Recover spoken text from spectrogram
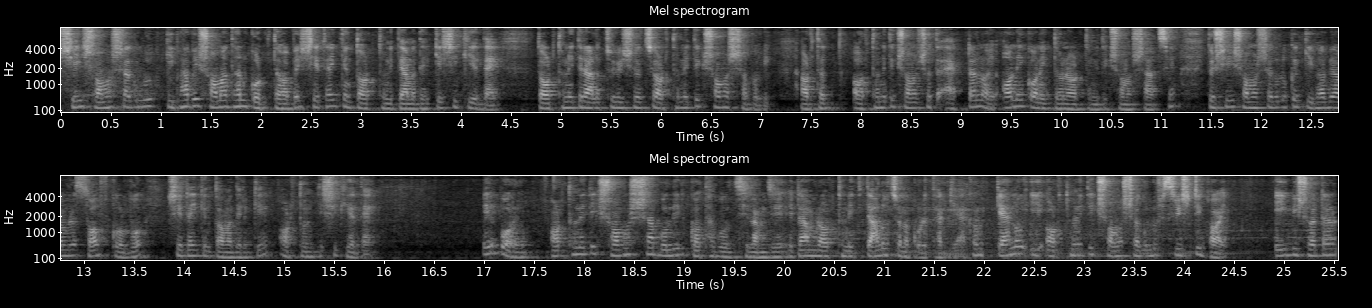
সেই সমস্যাগুলো কীভাবে সমাধান করতে হবে সেটাই কিন্তু অর্থনীতি আমাদেরকে শিখিয়ে দেয়। তো অর্থনীতির আলোচ্য বিষয় হচ্ছে অর্থনৈতিক সমস্যাবলী অর্থাৎ অর্থনৈতিক সমস্যা তো একটা নয়, অনেক অনেক ধরনের অর্থনৈতিক সমস্যা আছে। তো সেই সমস্যাগুলোকে কীভাবে আমরা সলভ করব সেটাই কিন্তু আমাদেরকে অর্থনীতি শিখিয়ে দেয়। এরপরে অর্থনৈতিক সমস্যাবলীর কথা বলছিলাম যে এটা আমরা অর্থনীতিতে আলোচনা করে থাকি। এখন কেন এই অর্থনৈতিক সমস্যাগুলোর সৃষ্টি হয়? এই বিষয়টার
